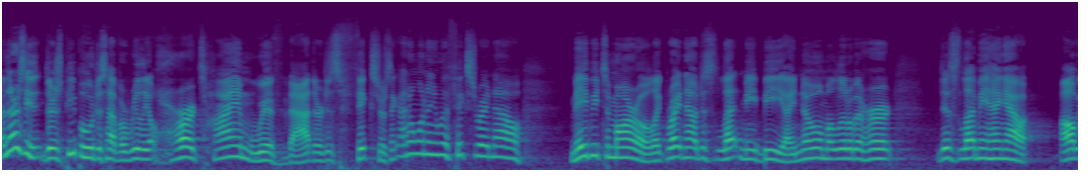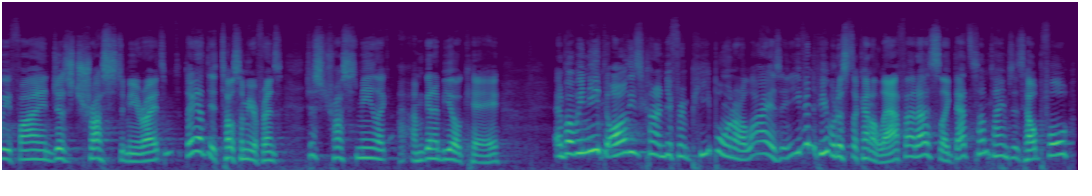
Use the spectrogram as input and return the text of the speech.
And there's, these, there's people who just have a really hard time with that. They're just fixers. Like, I don't want anyone to fix it right now. Maybe tomorrow. Like, right now, just let me be. I know I'm a little bit hurt. Just let me hang out. I'll be fine. Just trust me, right? Don't you have to tell some of your friends, just trust me, like I'm going to be okay. And but we need all these kind of different people in our lives, and even people just to kind of laugh at us, like that sometimes is helpful.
